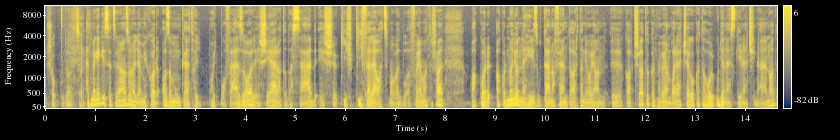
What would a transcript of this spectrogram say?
sok kudarcot. Hát meg egész egyszerűen azon, hogy amikor az a munkát, hogy, hogy pofázol, és járatod a szád, és kif, kifele adsz magadból folyamatosan, akkor, akkor nagyon nehéz utána fenntartani olyan ö, kapcsolatokat, meg olyan barátságokat, ahol ugyanezt kéne csinálnod.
